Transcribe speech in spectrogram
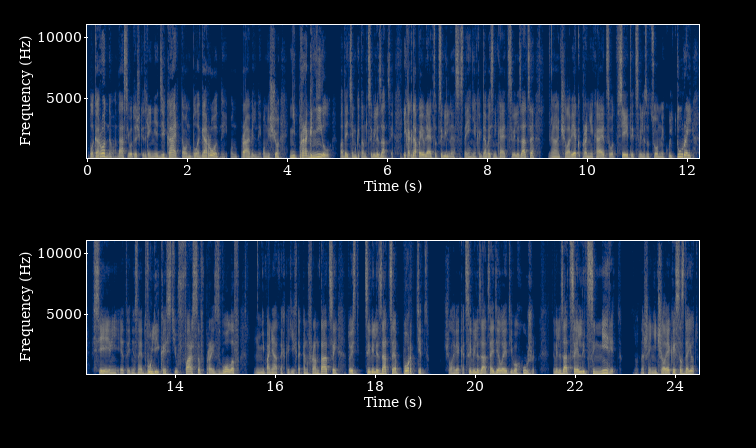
благородного, да, с его точки зрения дикарь-то он благородный, он правильный, он еще не прогнил под этим гтом цивилизации. И когда появляется цивильное состояние, когда возникает цивилизация, а, человек проникается вот всей этой цивилизационной культурой, всей этой, не знаю, двуликостью фарсов, произволов, непонятных каких-то конфронтаций, то есть цивилизация портит человека, цивилизация делает его хуже, цивилизация лицемерит, в отношении человека и создает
